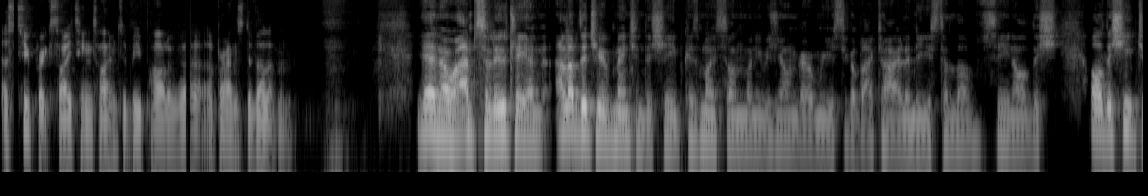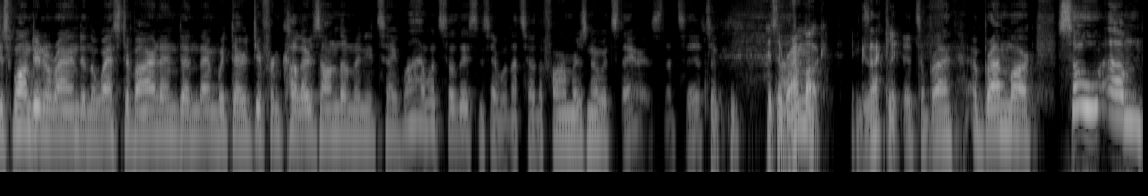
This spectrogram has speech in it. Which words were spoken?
a super exciting time to be part of a, a brand's development. Yeah, no, absolutely. And I love that you mentioned the sheep because my son, when he was younger, and we used to go back to Ireland, he used to love seeing all the all the sheep just wandering around in the west of Ireland, and then with their different colours on them, and he'd say, "Wow, what's all this?" And say, "Well, that's how the farmers know it's theirs. That's it. It's a, it's a brand uh, mark, exactly. It's a brand a brand mark. So, um,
